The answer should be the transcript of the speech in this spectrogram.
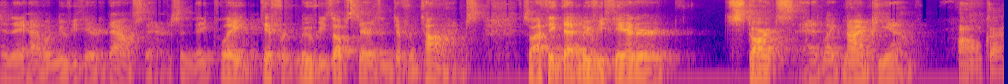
and they have a movie theater downstairs, and they play different movies upstairs in different times. So I think that movie theater starts at like 9 p.m. Oh, okay.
